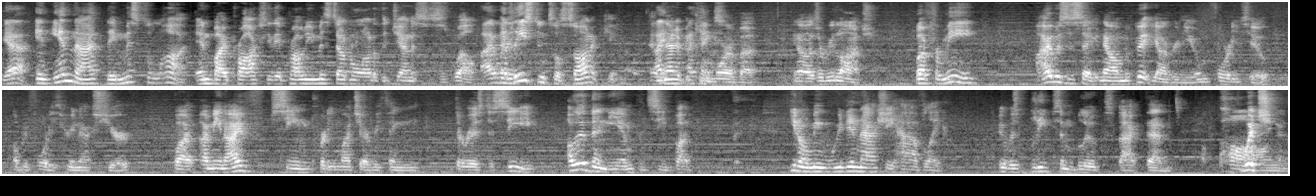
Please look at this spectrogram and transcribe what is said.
yeah, And in that, they missed a lot. And by proxy, they probably missed out on a lot of the Genesis as well. I At would've- least until Sonic came out. And I- then it became more so. of a, you know, as a relaunch. But for me, I was a Sega. Now, I'm a bit younger than you. I'm 42. I'll be 43 next year. But, I mean, I've seen pretty much everything there is to see, other than the infancy. But, you know, I mean, we didn't actually have, like, it was bleeps and bloops back then. Pong Which and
